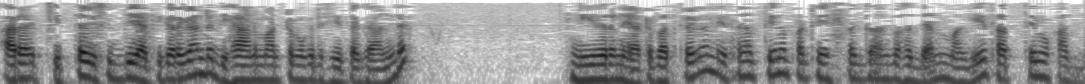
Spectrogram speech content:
අර චිත්ත විසුද්ධිය ඇති කරගන්න ධ්‍යාන මට්ටමකට සිත ගන්න නීවරණ යටපත් කරගන්න එතනක් තියෙන පටේස්සක් ගන්න පස්ස දැන් මගේ தත්ත්වය මොකද්ද?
